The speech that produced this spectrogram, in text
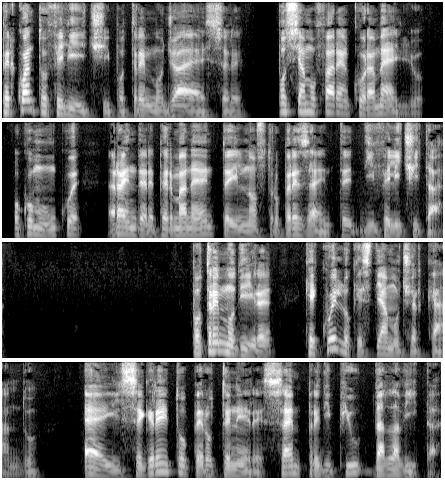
Per quanto felici potremmo già essere, possiamo fare ancora meglio, o comunque rendere permanente il nostro presente di felicità. Potremmo dire che quello che stiamo cercando è il segreto per ottenere sempre di più dalla vita.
